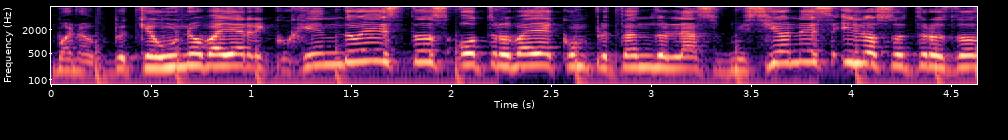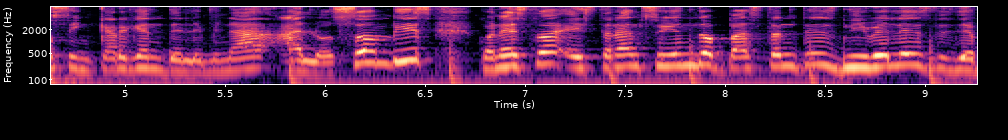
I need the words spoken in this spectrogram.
bueno, que uno vaya recogiendo estos, otro vaya completando las misiones y los otros dos se encarguen de eliminar a los zombies. Con esto estarán subiendo bastantes niveles de,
